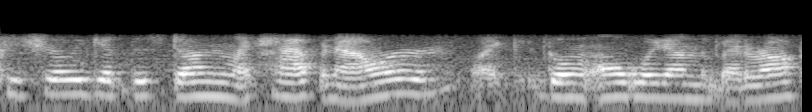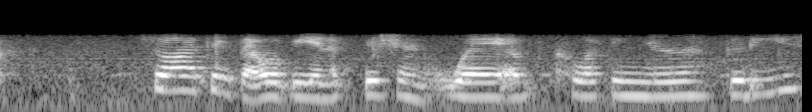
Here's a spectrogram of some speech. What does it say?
could surely get this done in like half an hour, like going all the way down the bedrock. So I think that would be an efficient way of collecting your goodies.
